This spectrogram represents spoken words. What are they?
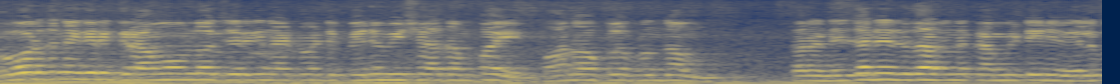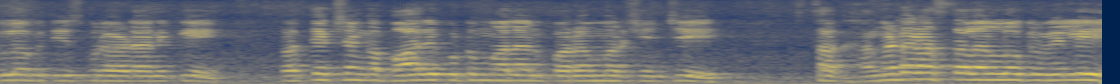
గోవర్ధనగిరి గ్రామంలో జరిగినటువంటి పెను విషాదంపై మానవ హక్కుల బృందం తన నిజ నిర్ధారణ కమిటీని వెలుగులోకి తీసుకురావడానికి ప్రత్యక్షంగా బాధి కుటుంబాలను పరామర్శించి సంఘటన స్థలంలోకి వెళ్ళి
